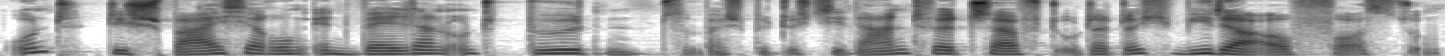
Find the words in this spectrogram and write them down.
und die Speicherung in Wäldern und Böden, zum Beispiel durch die Landwirtschaft oder durch Wiederaufforstung.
